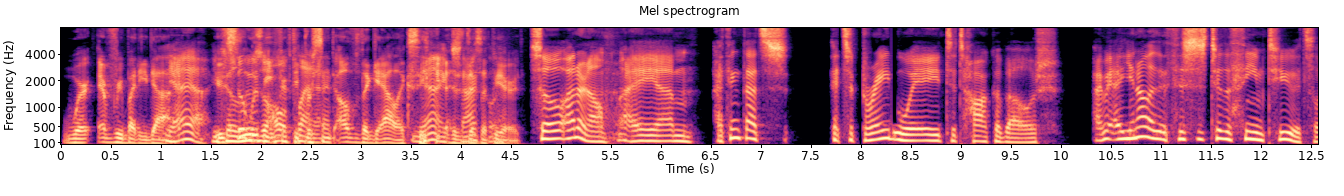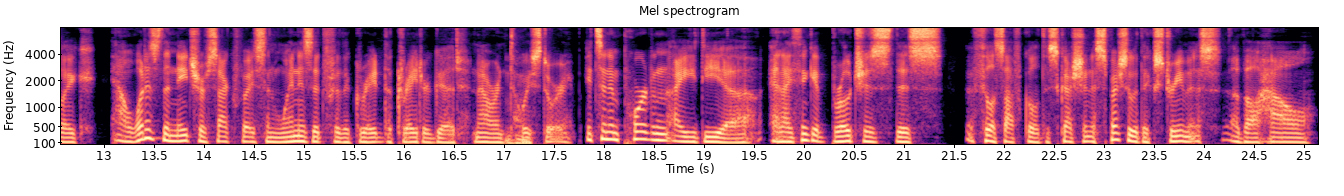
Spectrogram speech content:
where everybody died. Yeah, yeah. You You, still would be fifty percent of the galaxy Yeah, has disappeared. So I don't know. I um I think that's it's a great way to talk about. I mean, you know, this is to the theme too. It's like, what is the nature of sacrifice, and when is it for the great, the greater good? Now we're in Toy Story. It's an important idea, and I think it broaches this philosophical discussion, especially with extremists, about how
